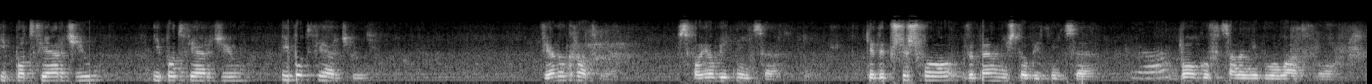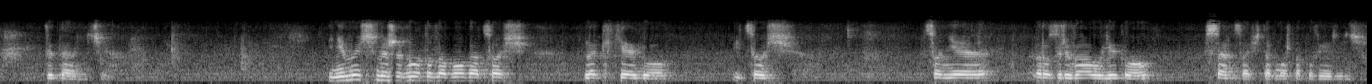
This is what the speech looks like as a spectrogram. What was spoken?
i potwierdził, i potwierdził, i potwierdził wielokrotnie swoje obietnice. Kiedy przyszło wypełnić te obietnice, Bogu wcale nie było łatwo wypełnić je. I nie myślmy, że było to dla Boga coś lekkiego i coś, co nie rozrywało Jego serca, jeśli tak można powiedzieć.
